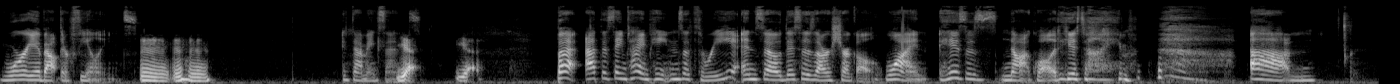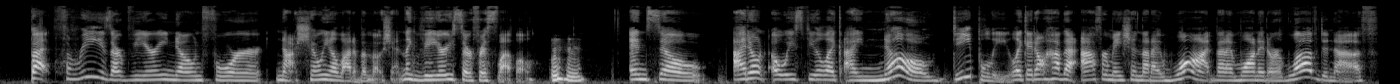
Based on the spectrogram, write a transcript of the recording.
worry about their feelings Mm-hmm. if that makes sense Yes. Yes. But at the same time, Peyton's a three, and so this is our struggle. One, his is not quality of time. um, but threes are very known for not showing a lot of emotion, like very surface level. And so I don't always feel like I know deeply, like I don't have that affirmation that I want, that I'm wanted or loved enough.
